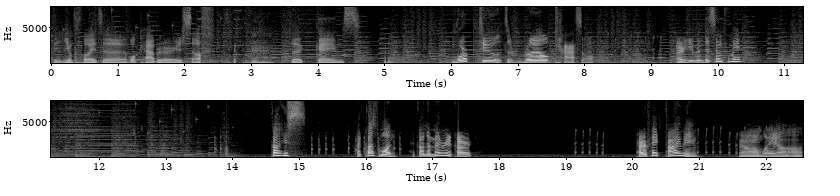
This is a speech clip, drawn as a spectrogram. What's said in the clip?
they employ the vocabularies of the games. Warp to the Royal Castle. Are you even listening to me? Guys, I got one. I got a memory card. Perfect timing. We're on our way uh,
